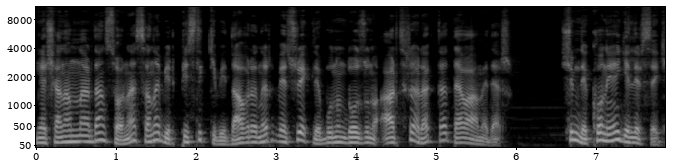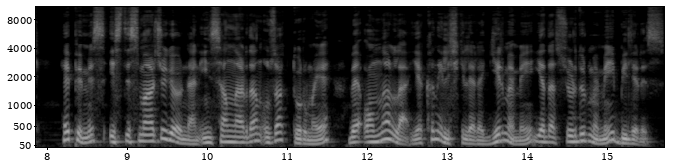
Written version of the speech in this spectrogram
yaşananlardan sonra sana bir pislik gibi davranır ve sürekli bunun dozunu artırarak da devam eder. Şimdi konuya gelirsek, hepimiz istismarcı görünen insanlardan uzak durmayı ve onlarla yakın ilişkilere girmemeyi ya da sürdürmemeyi biliriz.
